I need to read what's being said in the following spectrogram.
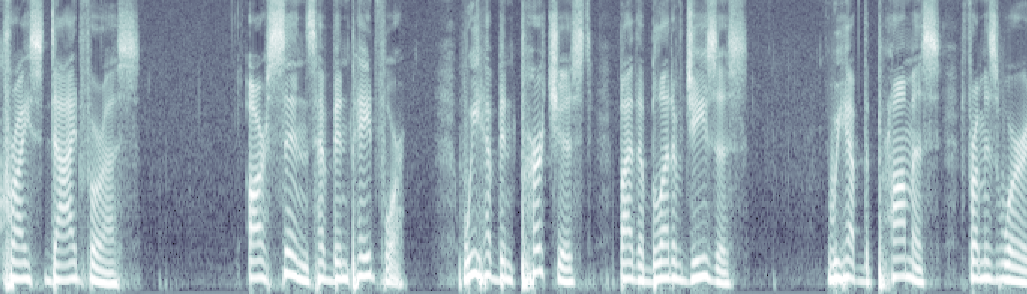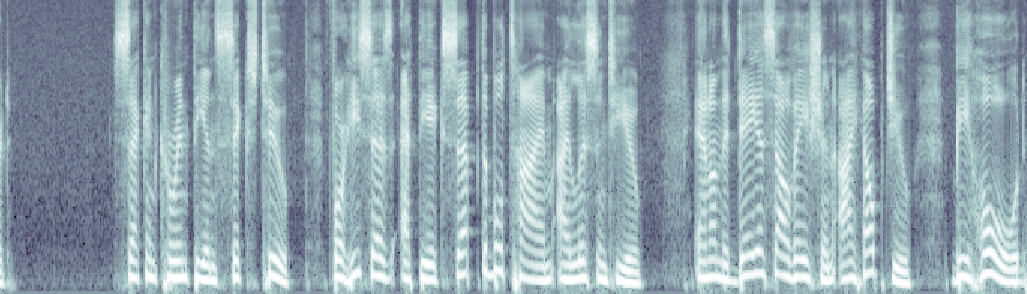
Christ died for us. Our sins have been paid for. We have been purchased by the blood of Jesus. We have the promise from his word. 2 Corinthians 6 2. For he says, At the acceptable time I listened to you, and on the day of salvation I helped you. Behold,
